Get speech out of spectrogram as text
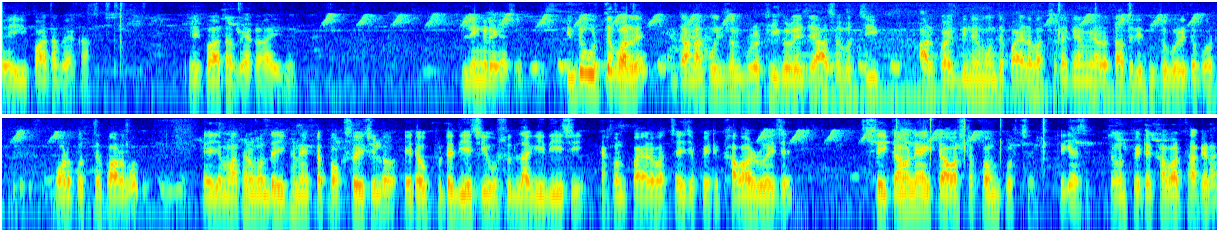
এই- পাটা ব্যাকা এই পাটা ব্যাকা এই যে। লেংড়ে গেছে। কিন্তু উঠতে পারবে। ডানার পজিশন পুরো ঠিক রয়েছে। আশা করছি আর কয়েকদিনের মধ্যে পায়রা বাচ্চাটাকে আমি আরও তাড়াতাড়ি দ্রুত গড়িতে বড়- বড় করতে পারব। এই যে মাথার মধ্যে এইখানে একটা পক্স হয়েছিল। এটাও ফুটে দিয়েছি, ওষুধ লাগিয়ে দিয়েছি। এখন পায়রা বাচ্চা এই যে পেটে খাবার রয়েছে, সেই কারণে একটা আওয়াজটা কম করছে। ঠিক আছে? যখন পেটে খাবার থাকে না,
